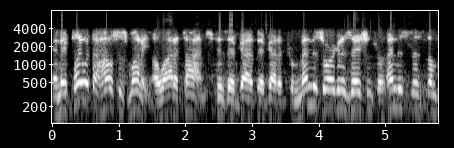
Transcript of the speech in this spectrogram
and they play with the house's money a lot of times because they've got they've got a tremendous organization, tremendous system,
